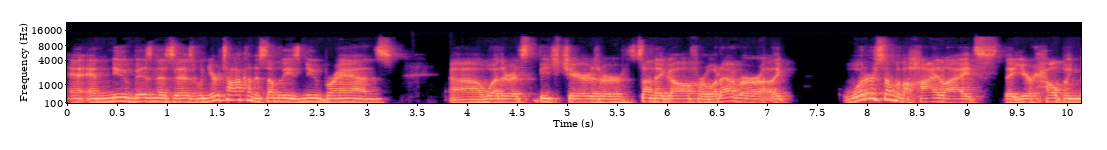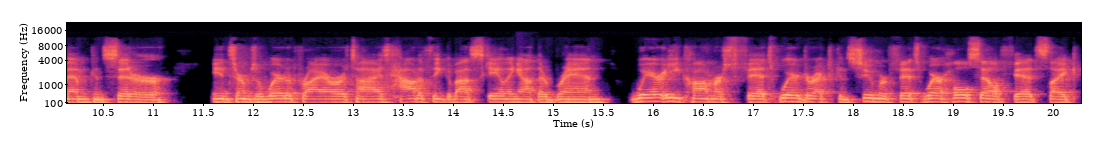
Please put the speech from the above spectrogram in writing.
and, and new businesses. When you're talking to some of these new brands, uh, whether it's beach chairs or Sunday golf or whatever, like what are some of the highlights that you're helping them consider in terms of where to prioritize, how to think about scaling out their brand, where e-commerce fits, where direct consumer fits, where wholesale fits? Like,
